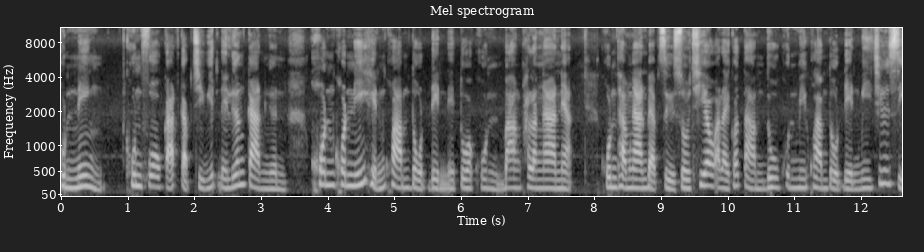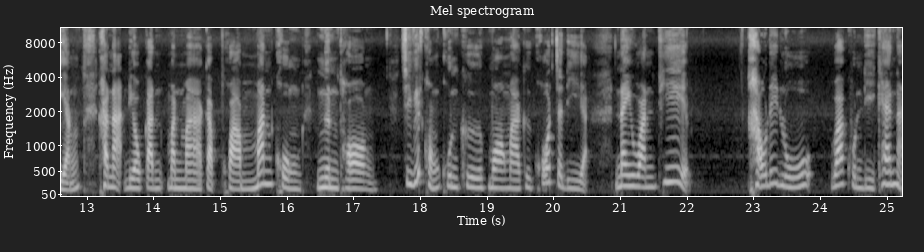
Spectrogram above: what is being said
คุณนิ่ง คุณโฟกัสกับชีวิตในเรื่องการเงิน คนคนนี้เห็นความโดดเด่นในตัวคุณ บางพลังงานเนี่ย คุณทำงานแบบสื่อโซเชียลอะไรก็ตาม ดูคุณมีความโดดเด่น มีชื่อเสียง ขณะเดียวกันมันมากับความมั่นคง เงินทอง ชีวิตของคุณคือมองมาคือโคตรจะดีอะในวันที่เขาได้รู้ว่าคุณดีแค่ไหน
